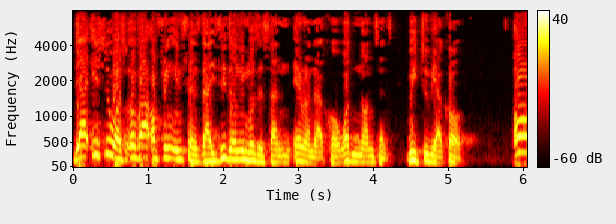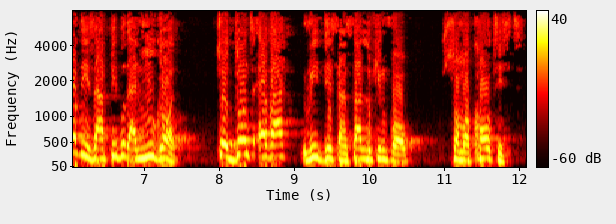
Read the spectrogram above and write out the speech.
Their issue was over offering incense. That is it only Moses and Aaron that are called? What nonsense. We too we are called. All these are people that knew God. So don't ever read this and start looking for some occultist.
